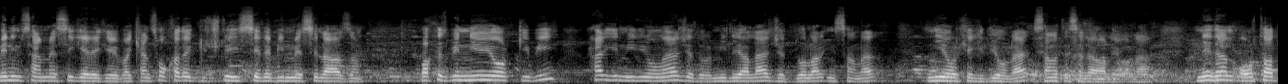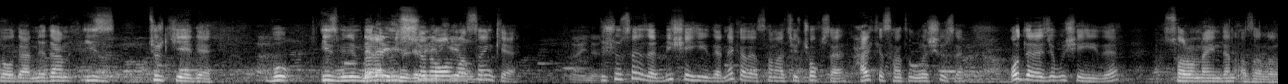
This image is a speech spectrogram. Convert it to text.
Benimsenmesi gerekiyor ve kendisi o kadar güçlü hissedebilmesi lazım. Bakın bir New York gibi her yıl milyonlarca dolar, milyarlarca dolar insanlar New York'a gidiyorlar, sanat eseri alıyorlar. Neden Orta Doğu'da, neden İz Türkiye'de bu İzmir'in böyle İzmir'de misyonu böyle bir şey olmasın oldu? ki? Aynen. Düşünsenize bir şehirde ne kadar sanatçı çoksa, herkes sanata ulaşırsa o derece bu şehirde sorunlarından azalır,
